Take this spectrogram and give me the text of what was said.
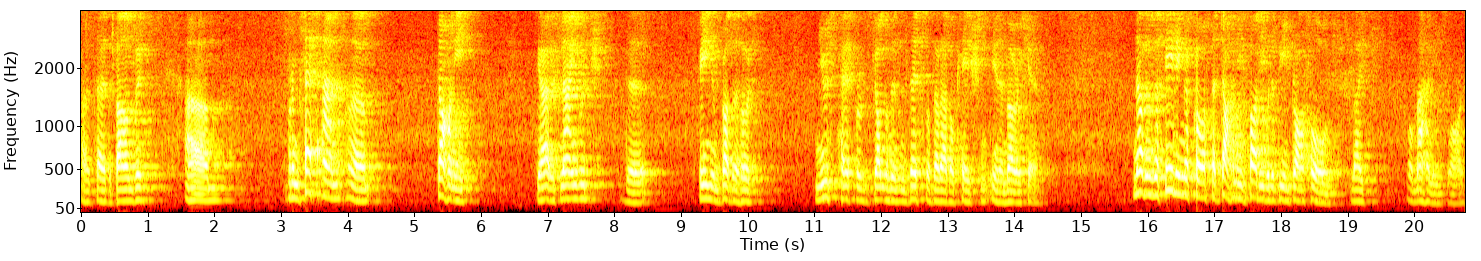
outside the boundary. Um, but himself and um, the Irish language, the Fenian Brotherhood, newspapers, journalism, this was their avocation in America. Now there was a feeling, of course, that Doheny's body would have been brought home, like O'Mahony's was,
